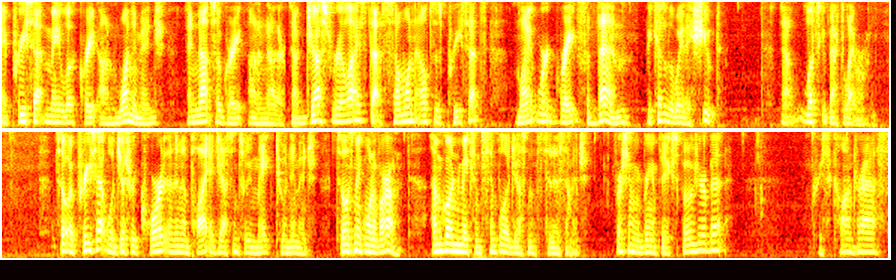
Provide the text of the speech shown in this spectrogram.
A preset may look great on one image and not so great on another. Now, just realize that someone else's presets might work great for them because of the way they shoot. Now, let's get back to Lightroom. So a preset will just record and then apply adjustments we make to an image. So let's make one of our own. I'm going to make some simple adjustments to this image. First, I'm going to bring up the exposure a bit, increase the contrast.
